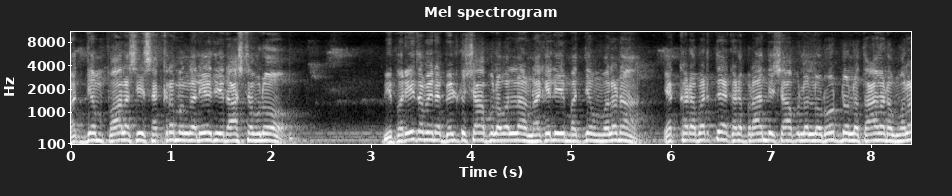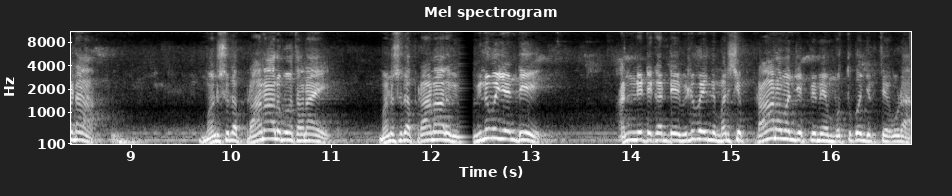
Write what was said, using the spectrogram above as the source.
మద్యం పాలసీ సక్రమంగా లేదు ఈ రాష్ట్రంలో. విపరీతమైన బెల్ట్ షాపుల వల్ల నకిలీ మద్యం వలన ఎక్కడ పడితే అక్కడ బ్రాంతి షాపులలో రోడ్లలో తాగడం వలన మనుషుల ప్రాణాలు పోతున్నాయి. మనుషుల ప్రాణాలు విలువయండి అన్నిటికంటే విలువైంది మనిషి ప్రాణం అని చెప్పి మేము మొత్తుకొని చెప్తే కూడా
